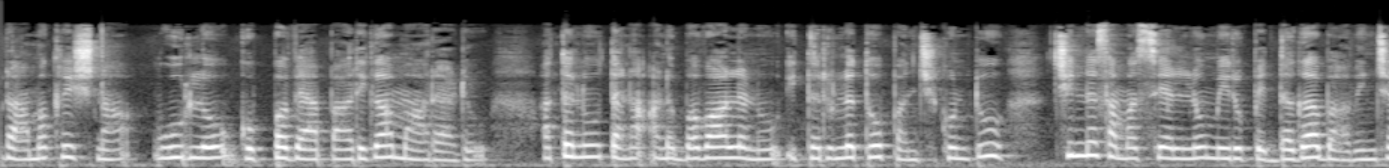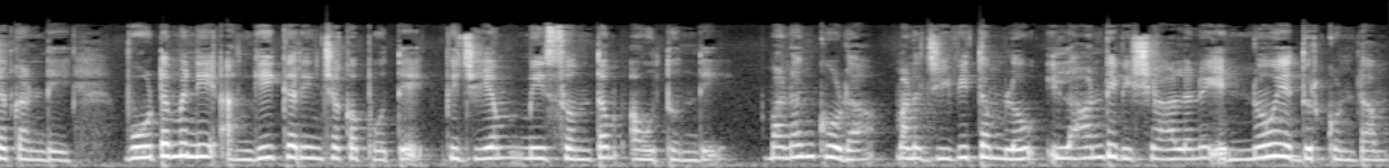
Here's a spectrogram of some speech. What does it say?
రామకృష్ణ ఊర్లో గొప్ప వ్యాపారిగా మారాడు. అతను తన అనుభవాలను ఇతరులతో పంచుకుంటూ చిన్న సమస్యలను మీరు పెద్దగా భావించకండి. ఓటమిని అంగీకరించకపోతే విజయం మీ సొంతం అవుతుంది. మనం కూడా మన జీవితంలో ఇలాంటి విషయాలను ఎన్నో ఎదుర్కొంటాం.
